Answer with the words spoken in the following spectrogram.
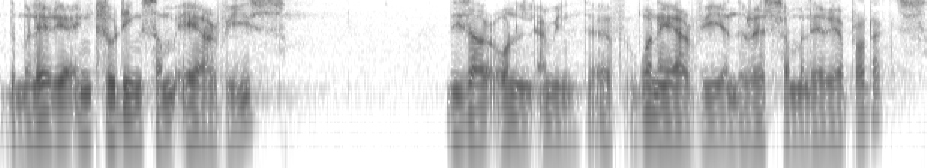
the malaria, including some ARVs. These are only, I mean, one ARV and the rest are malaria products.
